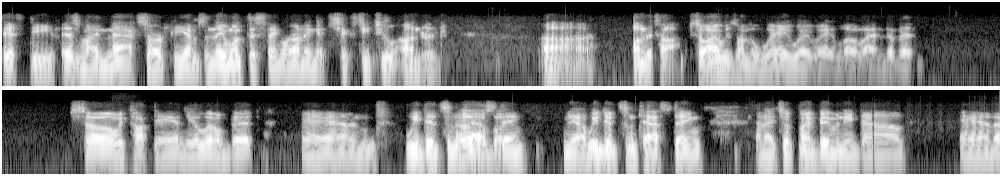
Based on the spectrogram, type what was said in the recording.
50 as my max RPMs, and they want this thing running at 6200. Uh, on the top. So I was on the way, way, way low end of it. So we talked to Andy a little bit and we did some Oh, boy. testing. Yeah, we did some testing and I took my Bimini down and I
